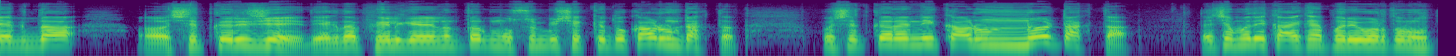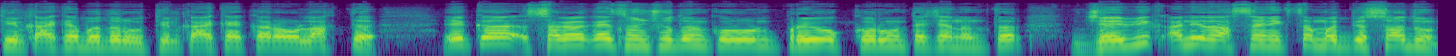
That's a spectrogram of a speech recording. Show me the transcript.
एकदा शेतकरी जे आहेत एकदा फेल गेल्यानंतर मोसंबी शक्यतो काढून टाकतात. पण शेतकऱ्यांनी काढून न टाकता त्याच्यामध्ये काय काय परिवर्तन होतील काय काय बदल होतील काय काय करावं लागतं एक सगळं काही संशोधन करून प्रयोग करून त्याच्यानंतर जैविक आणि रासायनिकचा मध्य साधून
